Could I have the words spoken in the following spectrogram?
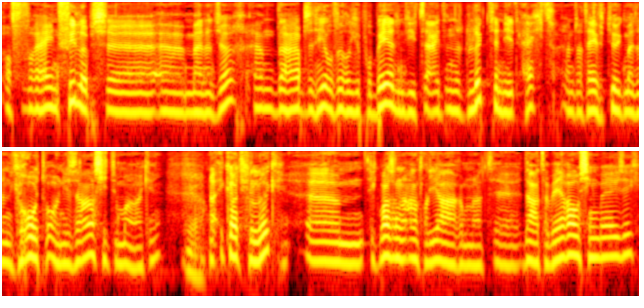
of voorheen Philips uh, manager. En daar hebben ze het heel veel geprobeerd in die tijd. En het lukte niet echt. En dat heeft natuurlijk met een grote organisatie te maken. Ja. Nou, ik had geluk. Um, ik was al een aantal jaren met data warehousing bezig.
